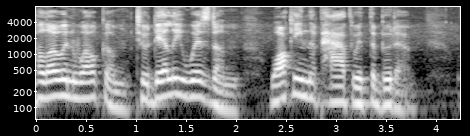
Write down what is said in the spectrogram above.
Hello and welcome to Daily Wisdom Walking the Path with the Buddha.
